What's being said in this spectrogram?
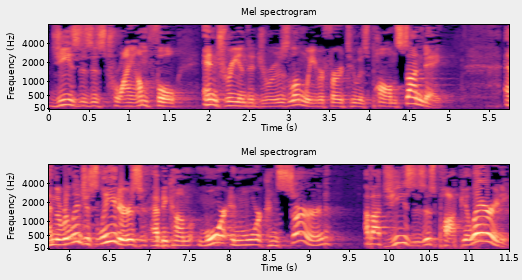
Jesus' triumphal entry into Jerusalem, we refer to as Palm Sunday. And the religious leaders have become more and more concerned about Jesus' popularity.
